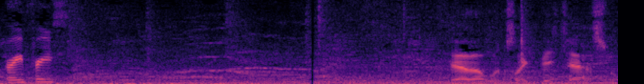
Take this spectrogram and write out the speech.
Brain freeze. Yeah, that looks like B Castle.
